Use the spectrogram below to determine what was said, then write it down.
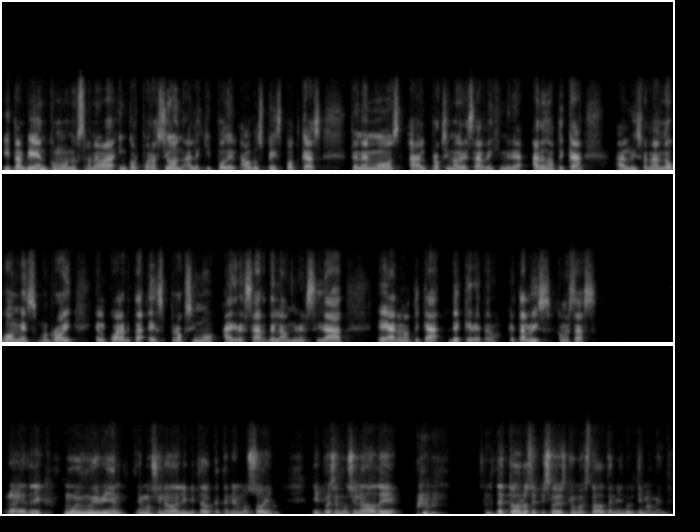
Y también como nuestra nueva incorporación al equipo del Aerospace Podcast, tenemos al próximo egresar de Ingeniería Aeronáutica, Luis Fernando Gómez Monroy, el cual ahorita es próximo a egresar de la Universidad eh, Aeronáutica de Querétaro. ¿Qué tal, Luis? ¿Cómo estás? Hola Edric, muy muy bien, emocionado del invitado que tenemos hoy y pues emocionado de, de todos los episodios que hemos estado teniendo últimamente.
